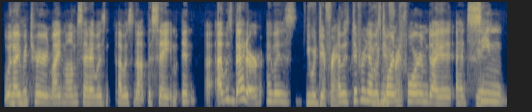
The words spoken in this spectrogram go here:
when I Mhm. returned, my mom said I was I was not the same, and I I was better. I was you were different. I was different. I You was more different. informed. I, I had seen,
